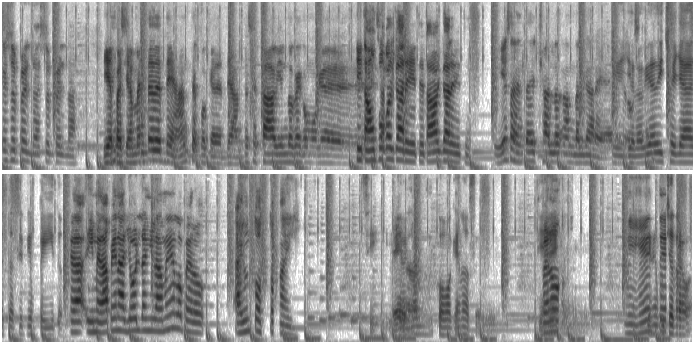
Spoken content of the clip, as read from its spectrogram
Eso es verdad, eso es verdad. Y especialmente desde antes, porque desde antes se estaba viendo que como que... Sí, estaba un poco al garete, estaba al garete. Y esa gente de Charlotte anda al garete. Sí, yo lo había dicho ya hace tiempito. Y me da pena Jordan y la Melo, pero hay un tostón ahí. Sí, no. como que no sé. Tiene, Bueno, Mi tiene gente, mucho trabajo.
